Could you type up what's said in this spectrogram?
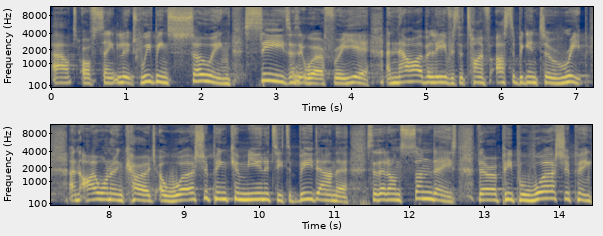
out of St. Luke's. We've been sowing seeds, as it were, for a year. And now I believe is the time for us to begin to reap. And I want to encourage a worshiping community to be down there so that on Sundays there are people worshiping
